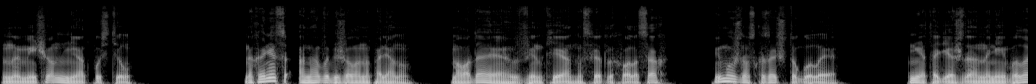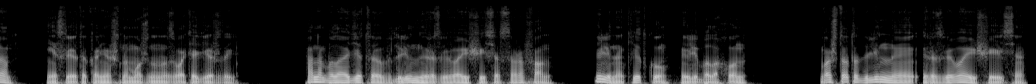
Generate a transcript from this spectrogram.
но меч он не отпустил. Наконец она выбежала на поляну. Молодая, в венке, на светлых волосах, и можно сказать, что голая. Нет, одежда на ней была, если это, конечно, можно назвать одеждой. Она была одета в длинный развивающийся сарафан, или накидку, или балахон, во что-то длинное и развивающееся,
